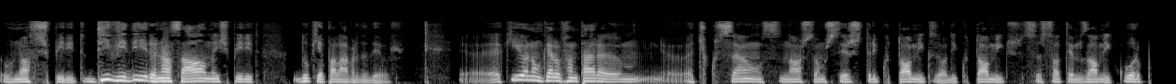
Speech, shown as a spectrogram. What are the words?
o nosso espírito, dividir a nossa alma e espírito do que a palavra de Deus. Eh, aqui eu não quero levantar a, a, discussão se nós somos seres tricotómicos ou dicotómicos, se só temos alma e corpo,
